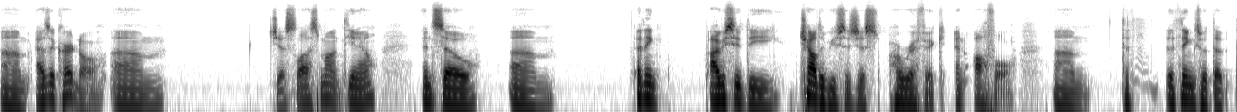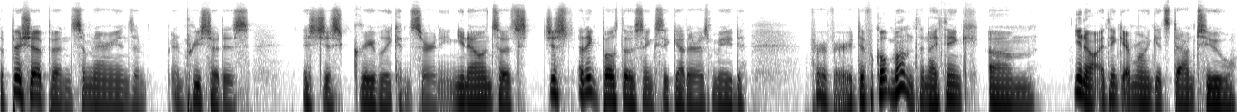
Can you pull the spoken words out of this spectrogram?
um, as a cardinal um, just last month, you know, and so um, I think obviously the child abuse is just horrific and awful. Um, the the things with the the bishop and seminarians and, and priesthood is is just gravely concerning, you know? And so it's just, I think both those things together has made for a very difficult month. And I think, um, you know, I think everyone gets down to,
